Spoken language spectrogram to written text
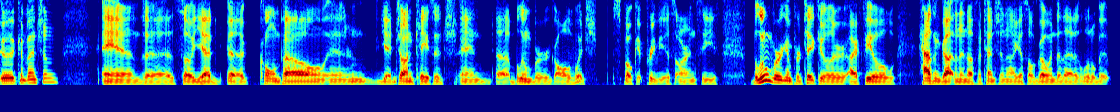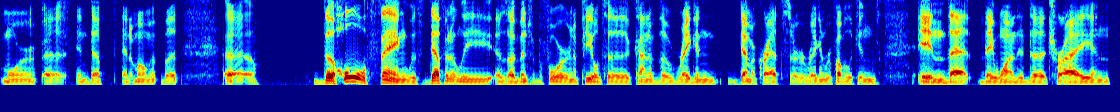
uh, convention. And uh, so you had uh, Colin Powell and you had John Kasich and uh, Bloomberg, all of which spoke at previous RNCs. Bloomberg, in particular, I feel hasn't gotten enough attention. I guess I'll go into that a little bit more uh, in depth in a moment. But uh, the whole thing was definitely, as I've mentioned before, an appeal to kind of the Reagan Democrats or Reagan Republicans, in that they wanted to try and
